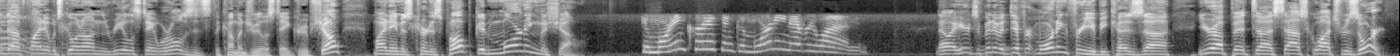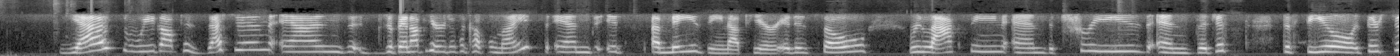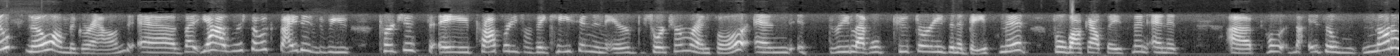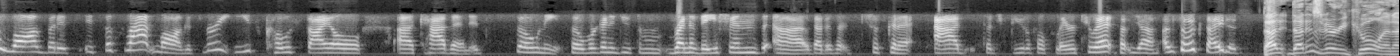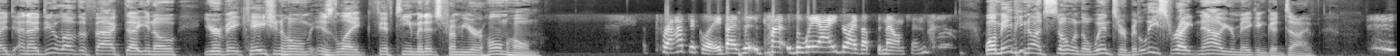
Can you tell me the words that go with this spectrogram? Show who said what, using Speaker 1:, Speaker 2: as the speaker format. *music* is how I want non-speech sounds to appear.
Speaker 1: And uh, find out what's going on in the real estate world. It's the Cummins Real Estate Group show. My name is Curtis Pope. Good morning, Michelle.
Speaker 2: Good morning, Curtis, and good morning, everyone.
Speaker 1: Now, I hear it's a bit of a different morning for you because uh, you're up at uh, Sasquatch Resort.
Speaker 2: Yes, we got possession and been up here just a couple nights, and it's amazing up here. It is so relaxing, and the trees and the just the feel. There's still snow on the ground, uh, but yeah, we're so excited. We purchased a property for vacation and air short-term rental, and it's three levels, two stories, and a basement, full walkout basement, and it's uh, it's a not a log, but it's it's the flat log. It's very East Coast style uh, cabin. It's so neat. So we're going to do some renovations. Uh, that is just going to add such beautiful flair to it. But yeah, I'm so excited.
Speaker 1: That that is very cool, and I and I do love the fact that you know your vacation home is like 15 minutes from your home home.
Speaker 2: Practically, by the time, the way I drive up the mountain. *laughs*
Speaker 1: well, maybe not so in the winter, but at least right now you're making good time.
